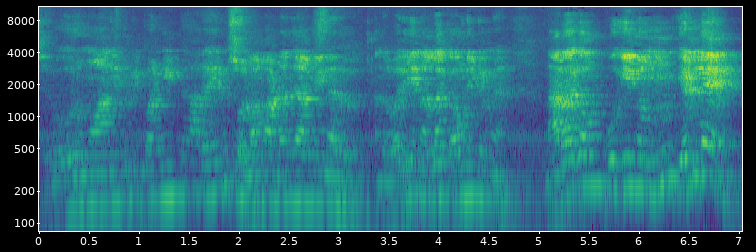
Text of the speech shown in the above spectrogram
சிவருமான் இப்படி பண்ணிட்டாரேன்னு சொல்ல மாட்டேன் ஜாமீனர். அந்த வரியை நல்லா கவனிக்குங்க நரகம் புகினும் எள்ளேன்.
